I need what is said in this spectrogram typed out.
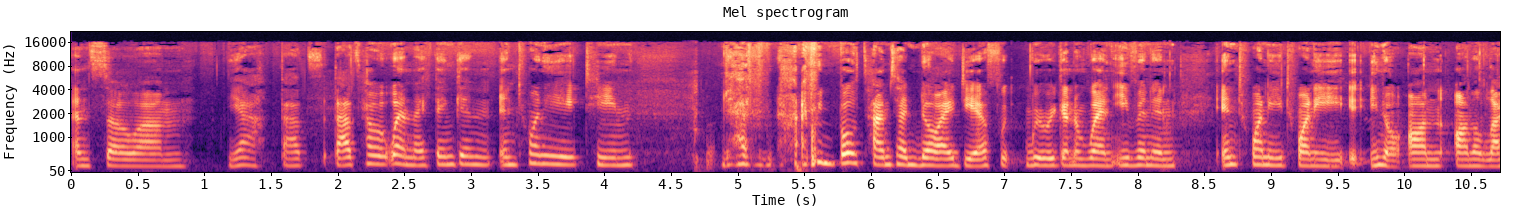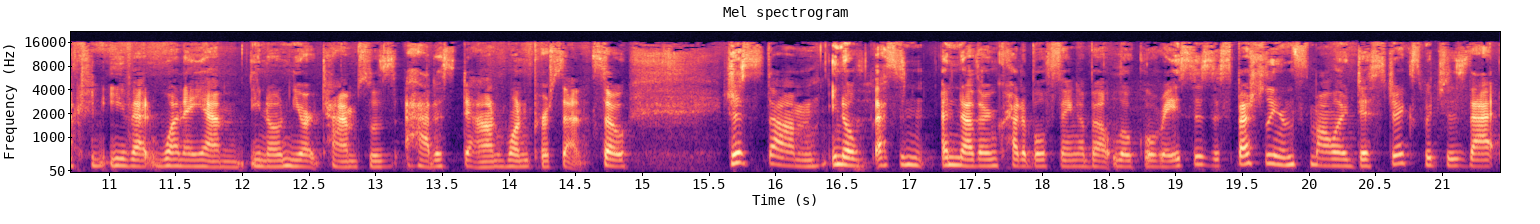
And so um yeah, that's that's how it went. I think in in 2018 had, I mean, both times had no idea if we, we were going to win. Even in in 2020, you know, on on election eve at 1 a.m., you know, New York Times was had us down one percent. So just um, you know that's an, another incredible thing about local races especially in smaller districts which is that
